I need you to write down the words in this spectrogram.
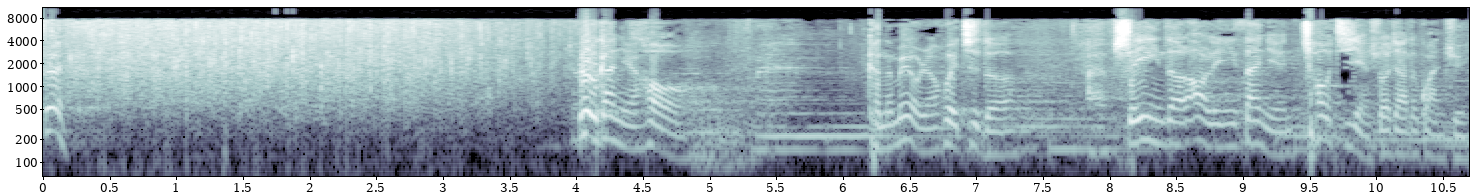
对。若干年后，可能没有人会记得谁赢得了2013年超级演说家的冠军，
